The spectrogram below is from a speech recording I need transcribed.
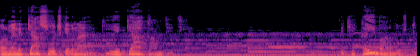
और मैंने क्या सोच के बनाया कि ये क्या काम देती है देखिए, कई बार दोस्तों,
